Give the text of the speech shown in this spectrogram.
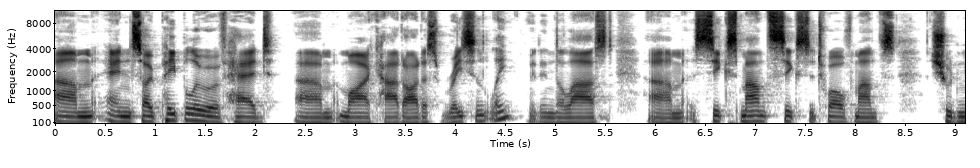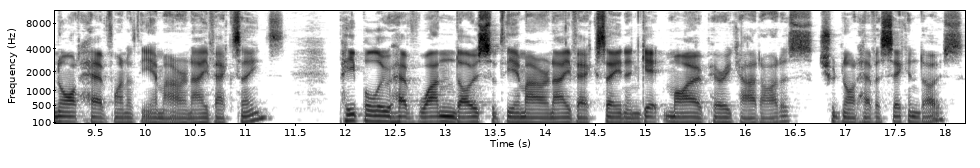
Um, and so people who have had um, myocarditis recently, within the last um, six months, six to 12 months, should not have one of the mRNA vaccines people who have one dose of the mRNA vaccine and get myopericarditis should not have a second dose.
